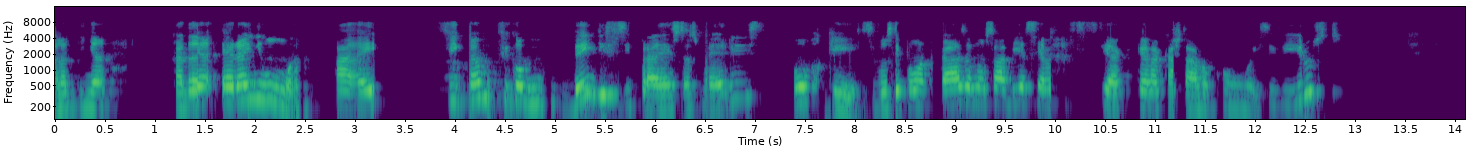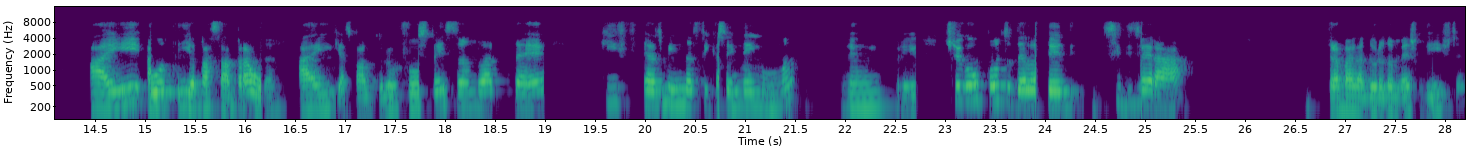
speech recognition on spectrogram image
Ela tinha, cada era em uma. Aí fica, ficou bem difícil para essas mulheres, porque se você põe uma casa, não sabia se, ela, se aquela casa estava com esse vírus, aí a outra ia passar para outra. Aí as patrulhas foram pensando até que as meninas ficassem sem nenhuma, nenhum emprego. Chegou o ponto dela ter se desesperar, trabalhadora doméstica,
